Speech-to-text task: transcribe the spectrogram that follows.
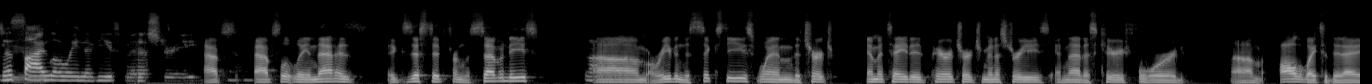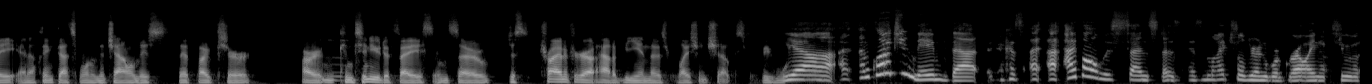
the siloing of youth ministry. Abs- yeah. Absolutely. And that has existed from the 70s uh-huh. um, or even the 60s when the church imitated parachurch ministries, and that has carried forward um, all the way to today. And I think that's one of the challenges that folks are are mm. continue to face. And so just trying to figure out how to be in those relationships. yeah, I, am glad you named that because I, have always sensed as, as my children were growing up through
